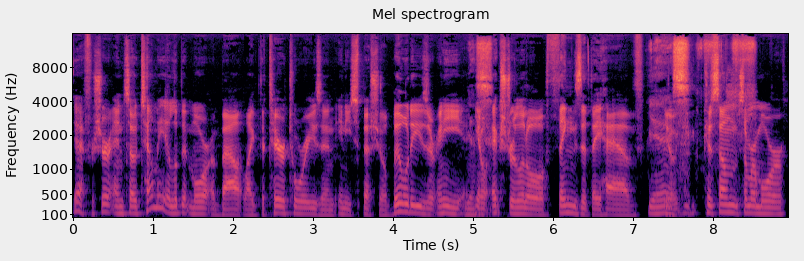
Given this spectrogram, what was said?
Yeah, for sure. And so tell me a little bit more about like the territories and any special abilities or any, yes. you know, extra little things that they have. Yes. You know, cuz some some are more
